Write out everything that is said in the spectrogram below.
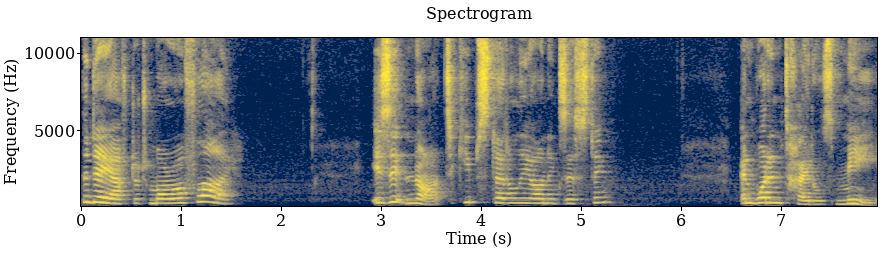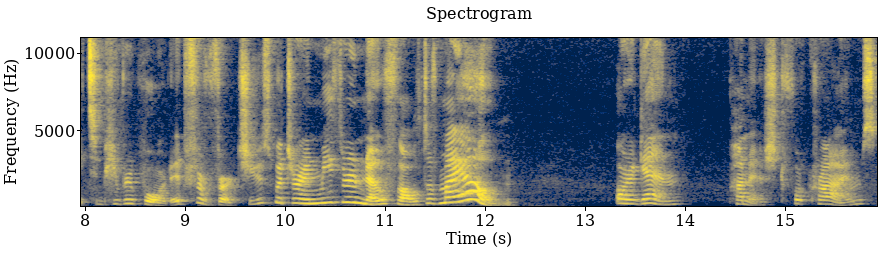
the day after tomorrow a fly. Is it not to keep steadily on existing? And what entitles me to be rewarded for virtues which are in me through no fault of my own? Or again, punished for crimes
